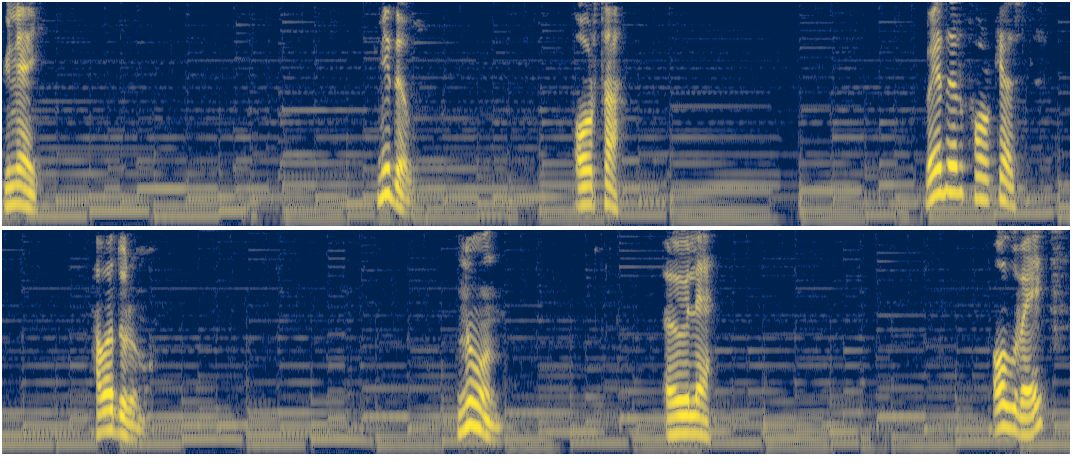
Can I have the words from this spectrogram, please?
güney. Middle orta. Weather forecast hava durumu. Noon öğle. Always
